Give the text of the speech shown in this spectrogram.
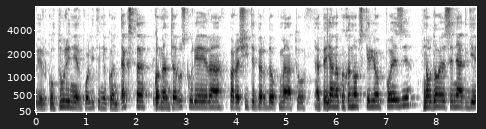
ir kultūrinį, ir politinį kontekstą, komentarus, kurie yra parašyti per daug metų apie Janą Kochanovskį ir jo poeziją. Naudojosi netgi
